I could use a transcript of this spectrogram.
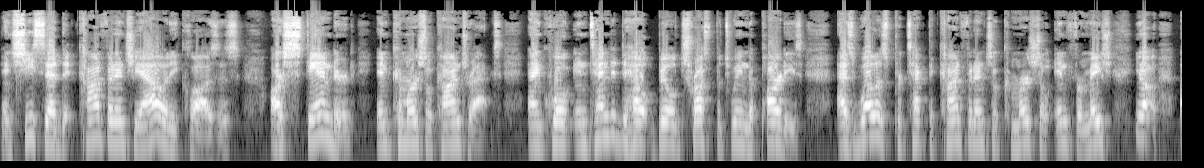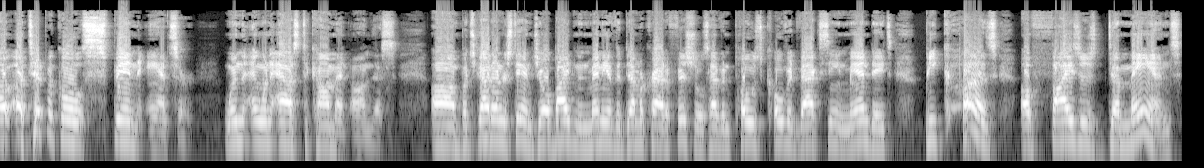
and she said that confidentiality clauses are standard in commercial contracts and, quote, intended to help build trust between the parties as well as protect the confidential commercial information. You know, a, a typical spin answer when when asked to comment on this. Um, but you got to understand, Joe Biden and many of the Democrat officials have imposed COVID vaccine mandates because of Pfizer's demands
